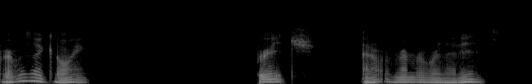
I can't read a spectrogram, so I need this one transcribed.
Where was I going? Bridge. I don't remember where that is.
